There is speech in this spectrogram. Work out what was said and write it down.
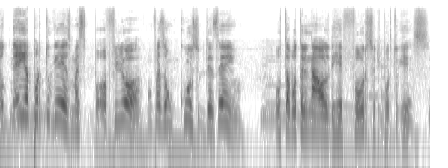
odeia português, mas pô, filho, vamos fazer um curso de desenho? Ou tá botando ele na aula de reforço de português?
